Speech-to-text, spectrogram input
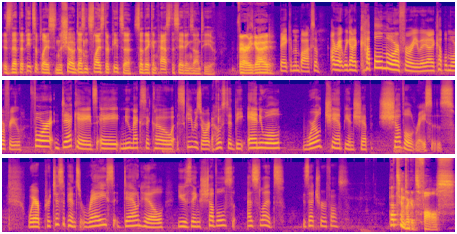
is that the pizza place in the show doesn't slice their pizza so they can pass the savings on to you. Very good. Bake them and box them. All right, we got a couple more for you. We got a couple more for you. For decades, a New Mexico ski resort hosted the annual World Championship shovel races, where participants race downhill using shovels as sleds. Is that true or false? That seems like it's false.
